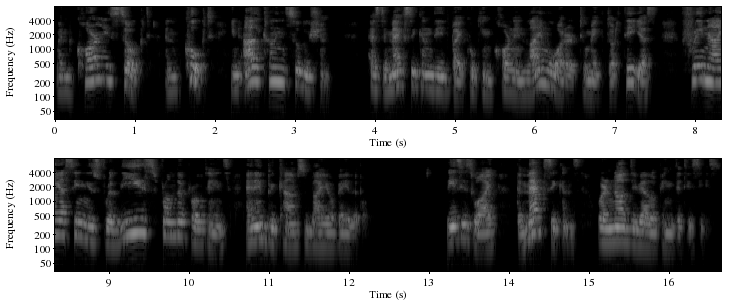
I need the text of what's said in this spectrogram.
when corn is soaked and cooked in alkaline solution, as the Mexican did by cooking corn in lime water to make tortillas, free niacin is released from the proteins and it becomes bioavailable. This is why the Mexicans were not developing the disease.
